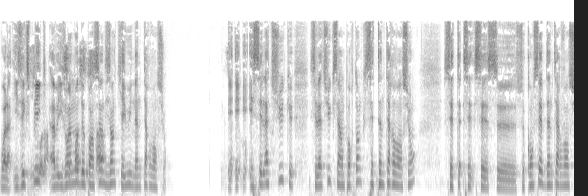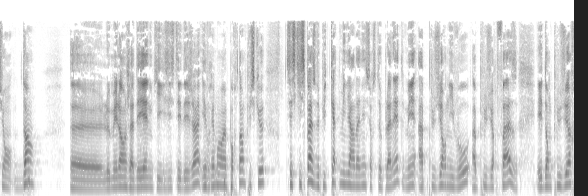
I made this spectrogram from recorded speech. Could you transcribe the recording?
Voilà, ils expliquent. Ils, ils ont un mode de pensée en disant qu'il y a eu une intervention. Et, et, et c'est là-dessus que c'est là-dessus que c'est important que cette intervention, cette, c'est, ce, ce concept d'intervention dans euh, le mélange ADN qui existait déjà est vraiment important puisque c'est ce qui se passe depuis 4 milliards d'années sur cette planète, mais à plusieurs niveaux, à plusieurs phases et dans plusieurs,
